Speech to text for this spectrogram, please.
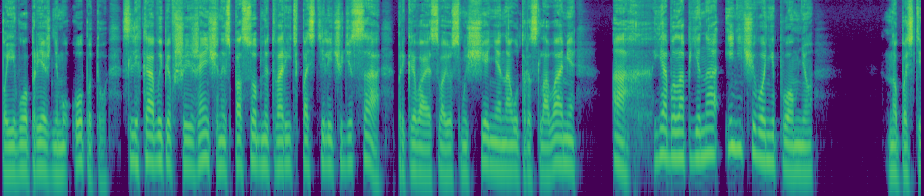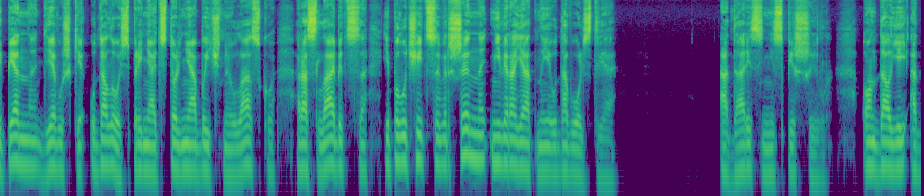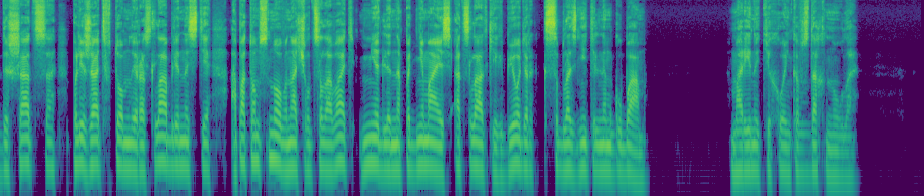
По его прежнему опыту, слегка выпившие женщины способны творить в постели чудеса, прикрывая свое смущение на утро словами «Ах, я была пьяна и ничего не помню». Но постепенно девушке удалось принять столь необычную ласку, расслабиться и получить совершенно невероятные удовольствия. Адарис не спешил. Он дал ей отдышаться, полежать в томной расслабленности, а потом снова начал целовать, медленно поднимаясь от сладких бедер к соблазнительным губам. Марина тихонько вздохнула.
